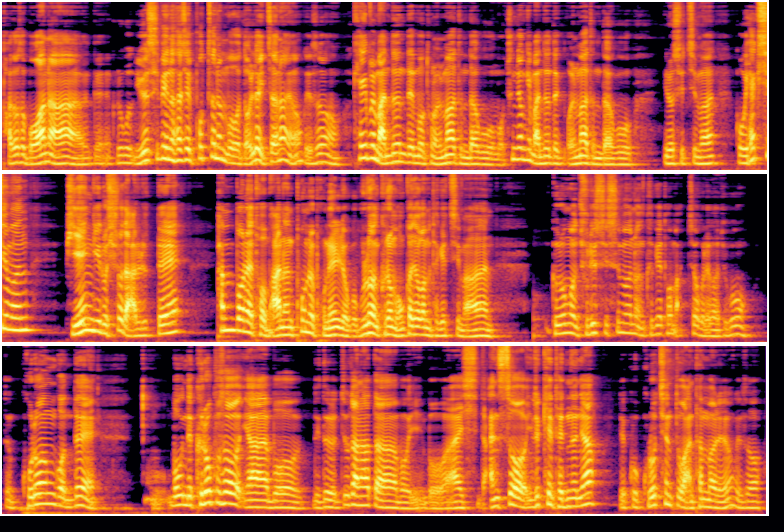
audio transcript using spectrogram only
받아서 뭐 하나. 그- 그리고 USB는 사실 포트는 뭐 널려 있잖아요. 그래서 케이블 만드는데 뭐 돈 얼마 든다고, 뭐 충전기 만드는데 얼마 든다고 이럴 수 있지만, 거기 핵심은 비행기로 실어 나를 때 한 번에 더 많은 폰을 보내려고. 물론 그런 원가 저감도 되겠지만, 그런 건 줄일 수 있으면은 그게 더 맞죠. 그래가지고, 그런 건데, 뭐 근데 그렇고서 야 뭐 니들 쪼잔하다 뭐 뭐 아이씨 안 써 이렇게 됐느냐? 그 그렇지는 또 않단 말이에요. 그래서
